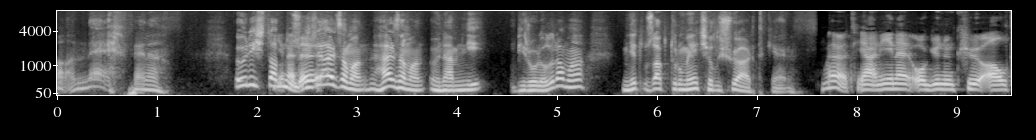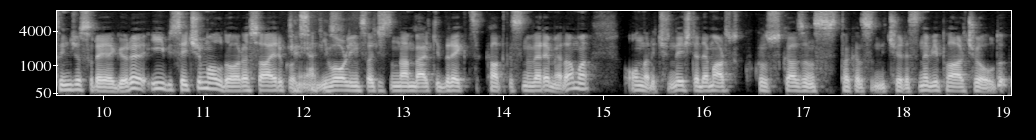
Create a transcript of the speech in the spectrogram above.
Falan ne fena. Öyle işte Yine de- her zaman her zaman önemli bir rol olur ama millet uzak durmaya çalışıyor artık yani. Evet yani yine o gününkü 6. sıraya göre iyi bir seçim oldu. Orası ayrı konu. Kesin, yani kesin. New Orleans açısından belki direkt katkısını veremedi ama onlar için de işte DeMarcus Cousins takasının içerisinde bir parça oldu.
